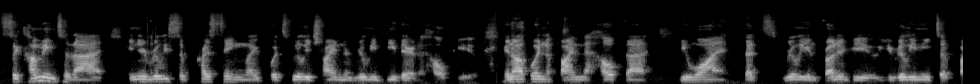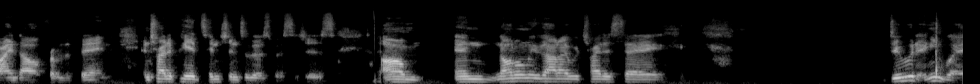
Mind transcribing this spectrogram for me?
succumbing to that and you're really suppressing like what's really trying to really be there to help you. You're not going to find the help that you want that's really in front of you. You really need to find out from the thing and try to pay attention to those messages. Um and not only that i would try to say do it anyway.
